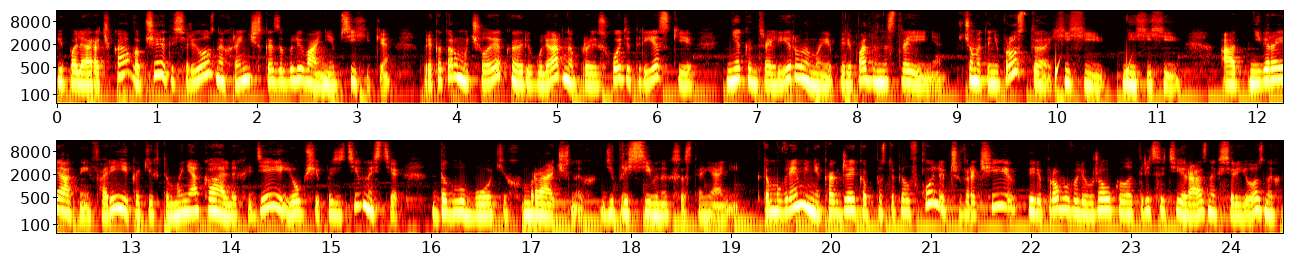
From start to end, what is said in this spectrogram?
биполяр очка, вообще это серьезное хроническое заболевание психики, при котором у человека регулярно происходят резкие, неконтролируемые перепады настроения. Причем это не просто хихи, не хихи, от невероятной эйфории, каких-то маниакальных идей и общей позитивности до глубоких, мрачных, депрессивных состояний. К тому времени, как Джейкоб поступил в колледж, врачи перепробовали уже около 30 разных серьезных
